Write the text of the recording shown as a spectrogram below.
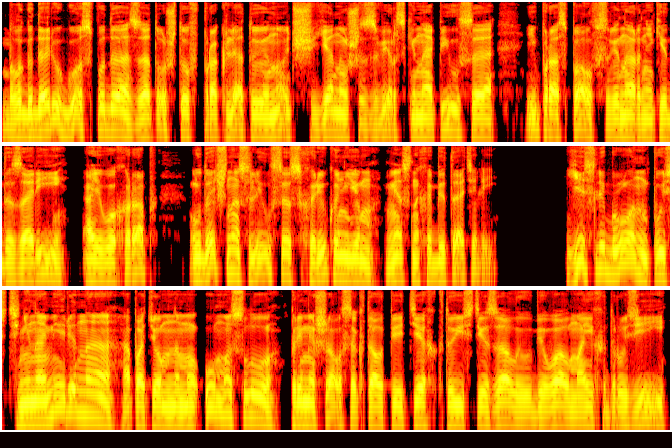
Благодарю Господа за то, что в проклятую ночь Януш зверски напился и проспал в свинарнике до зари, а его храп удачно слился с хрюканьем местных обитателей. Если бы он, пусть не намеренно, а по темному умыслу, примешался к толпе тех, кто истязал и убивал моих друзей,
